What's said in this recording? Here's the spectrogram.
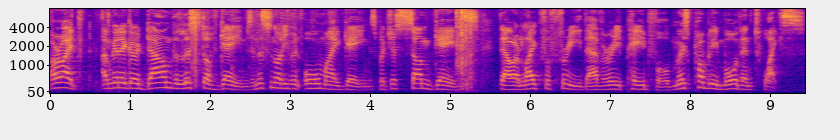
Alright, I'm gonna go down the list of games, and this is not even all my games, but just some games that are like for free that I've already paid for, most probably more than twice.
